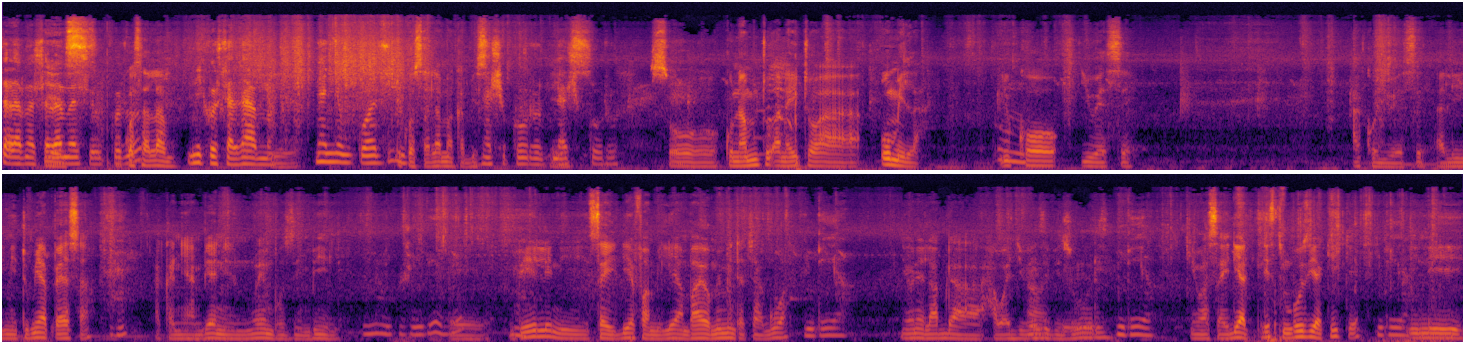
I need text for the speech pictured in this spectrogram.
Salama salama, Yes. shukuru. Uko salama? Niko salama. Nanyi mko wazima? Niko salama kabisa. Nashukuru, yes. nashukuru. So kuna mtu anaitwa Umila yuko USA, ako USA. Alinitumia pesa akaniambia ninunue mbuzi mbili Mimi mbili. Eh, mbili nisaidie familia ambayo mimi nitachagua, Ndio, nione labda hawajiwezi vizuri, ndio, niwasaidie at least mbuzi ya kike ndio. ili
